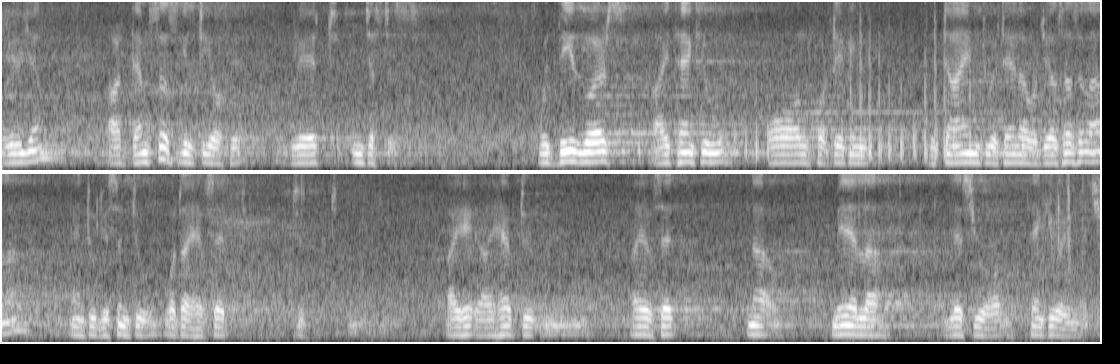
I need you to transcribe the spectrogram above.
religion are themselves guilty of a great injustice. With these words, I thank you all for taking the time to attend our Jalsa Salana and to listen to what I have said. I, I have to, I have said now. May Allah bless you all. Thank you very much.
